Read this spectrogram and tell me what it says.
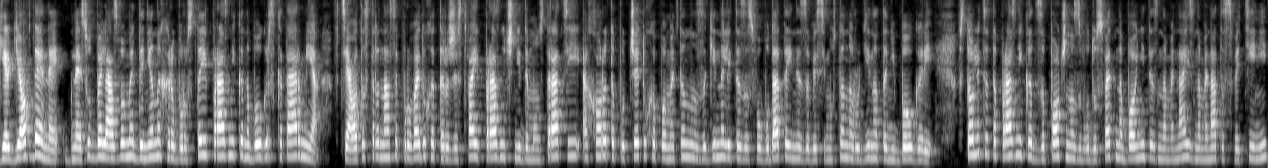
Гергьов ден е. Днес отбелязваме Деня на храбростта и празника на българската армия. В цялата страна се проведоха тържества и празнични демонстрации, а хората подчетоха памета на загиналите за свободата и независимостта на родината ни българи. В столицата празникът започна с водосвет на бойните знамена и знамената светини,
